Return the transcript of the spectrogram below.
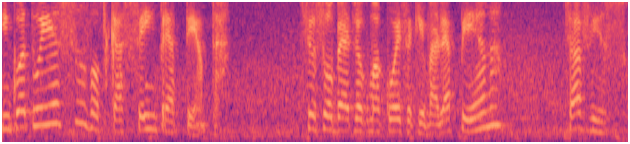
Enquanto isso, vou ficar sempre atenta. Se eu souber de alguma coisa que vale a pena, te aviso.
